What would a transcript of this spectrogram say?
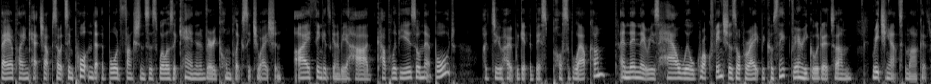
they are playing catch up. So it's important that the board functions as well as it can in a very complex situation. I think it's going to be a hard couple of years on that board. I do hope we get the best possible outcome. And then there is how will Grok Ventures operate because they're very good at um, reaching out to the market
